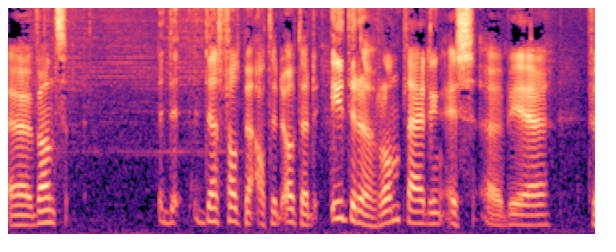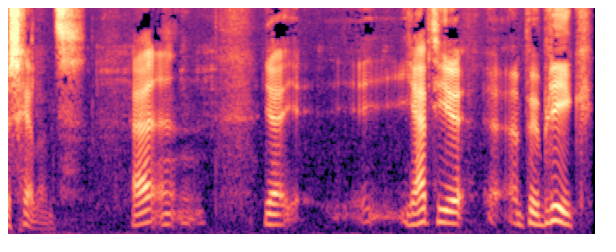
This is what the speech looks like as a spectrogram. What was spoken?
Uh, want de, dat valt me altijd op, dat iedere rondleiding is uh, weer verschillend. Hè? Je, je hebt hier een publiek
